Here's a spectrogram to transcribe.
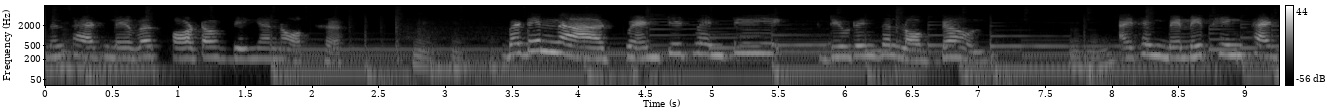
Means I had never thought of being an author. But in uh, 2020, during the lockdown, I think many things had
